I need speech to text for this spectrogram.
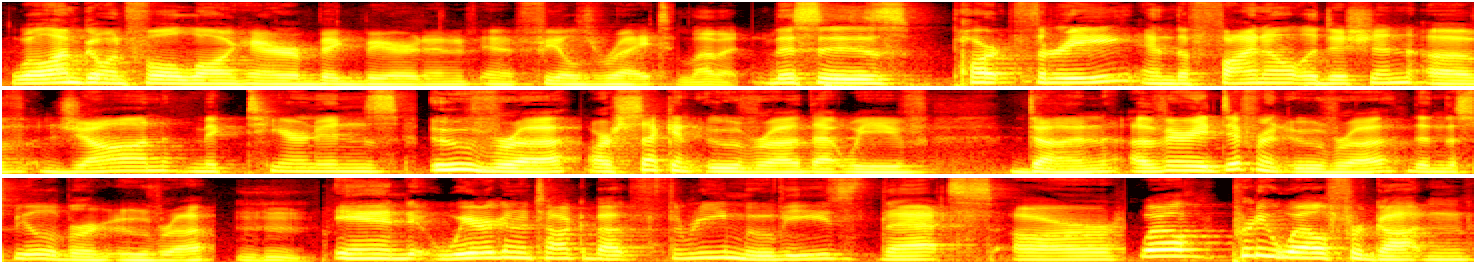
well, I'm going full long hair, big beard, and, it- and it feels right. Love it. This is part three and the final edition of John McTiernan's oeuvre, our second oeuvre that we've done, a very different oeuvre than the Spielberg oeuvre. Mm-hmm. And we're going to talk about three movies that are, well, pretty well forgotten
